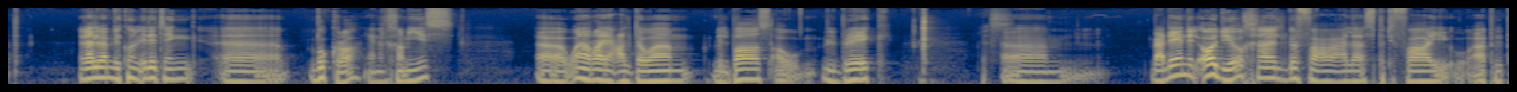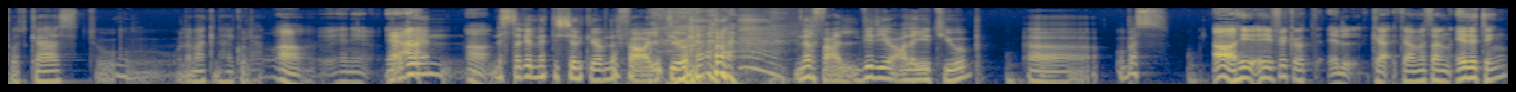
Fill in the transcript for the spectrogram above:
غالبا بيكون ال editing آه بكرة يعني الخميس. آه وأنا رايح على الدوام بالباص أو بال break. بعدين ال audio خالد بيرفعه على سبوتيفاي وابل بودكاست و... والأماكن هاي كلها. آه يعني يعني بعدين آه. نستغل نت الشركة وبنرفعه على يوتيوب. نرفع الفيديو على يوتيوب آه وبس. آه هي هي فكرة ال... ك... كمثلا editing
